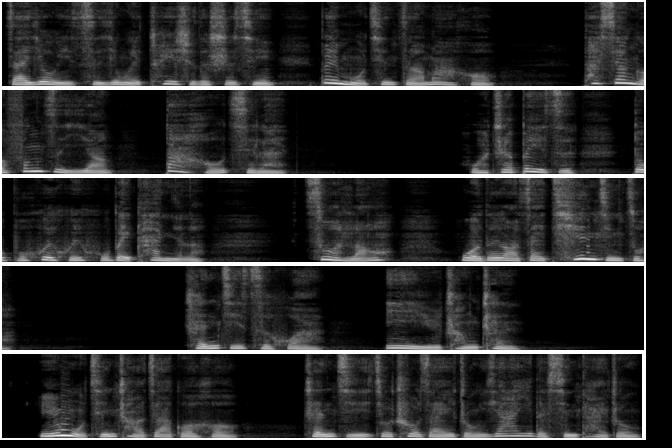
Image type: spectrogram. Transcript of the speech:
在又一次因为退学的事情被母亲责骂后，他像个疯子一样。大吼起来：“我这辈子都不会回湖北看你了，坐牢我都要在天津做。”陈吉此话一语成谶。与母亲吵架过后，陈吉就处在一种压抑的心态中。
